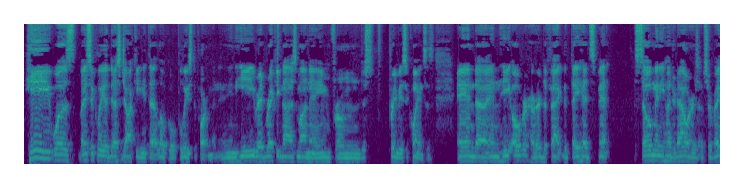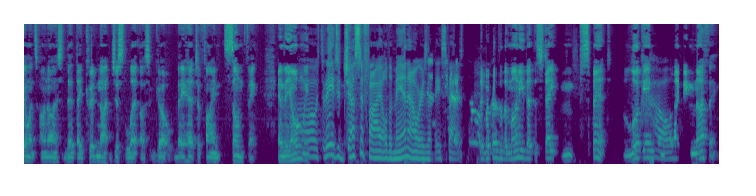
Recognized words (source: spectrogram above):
he was basically a desk jockey at that local police department, and he recognized my name from just previous acquaintances, and uh, and he overheard the fact that they had spent so many hundred hours of surveillance on us that they could not just let us go. They had to find something. And the only oh, so they had to justify all the man hours that they spent because of the money that the state spent looking wow. nothing.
